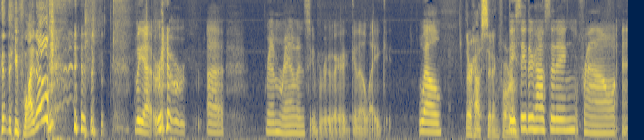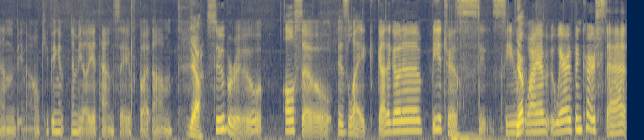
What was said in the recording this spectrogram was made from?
Did he fly now? but yeah, uh, Rem Ram and Subaru are gonna like, well, They're house sitting for they him. say they're house sitting for now and, you know, keeping Emilia Tan safe, but, um, yeah. Subaru also is like, gotta go to Beatrice, see, see Yep. why I've, where I've been cursed at.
